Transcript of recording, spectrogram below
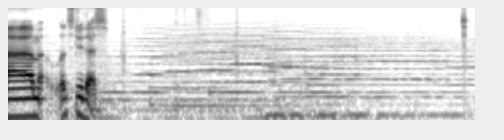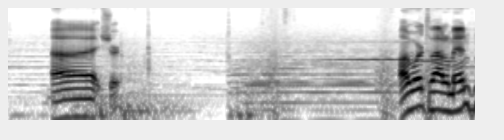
Um, let's do this. Uh, sure. Onward to battle, men.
